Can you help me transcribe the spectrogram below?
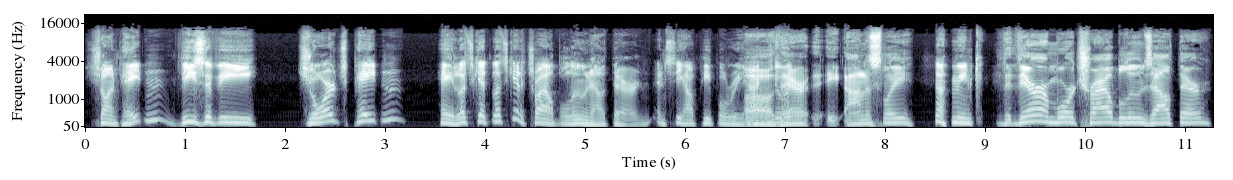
Sean Payton vis-a-vis George Payton hey, let's get let's get a trial balloon out there and, and see how people react Oh, there eh, honestly. I mean, th- there are more trial balloons out there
